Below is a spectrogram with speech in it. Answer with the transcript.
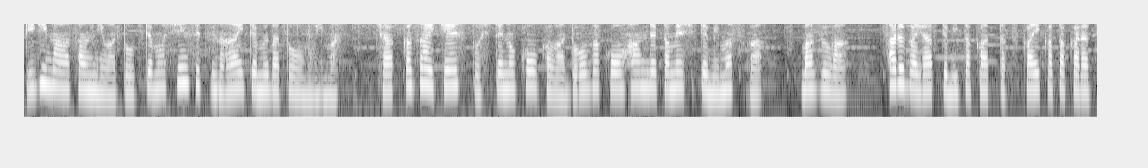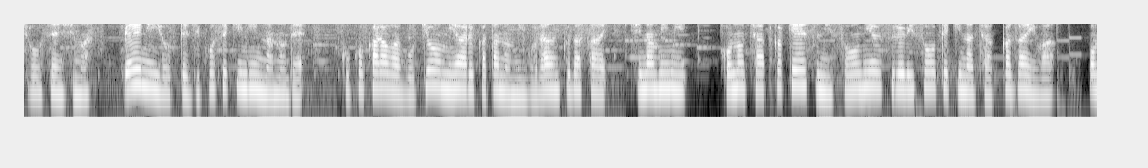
ビギナーさんにはとっても親切なアイテムだと思います。着火剤ケースとしての効果は動画後半で試してみますが、まずは、猿がやってみたかった使い方から挑戦します。例によって自己責任なので、ここからはご興味ある方のみご覧ください。ちなみに、この着火ケースに挿入する理想的な着火剤は、同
